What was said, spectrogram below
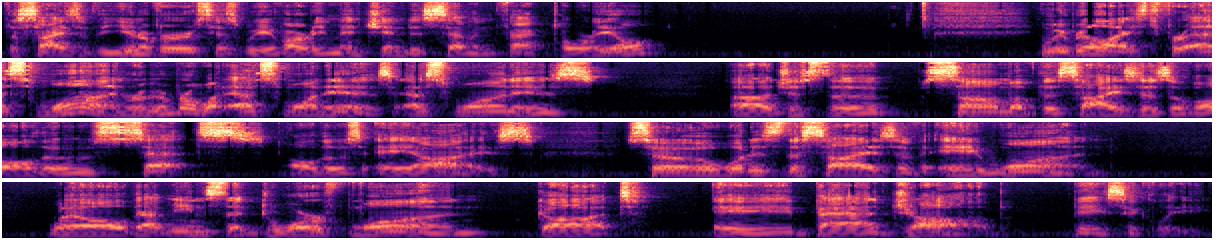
the size of the universe, as we have already mentioned, is 7 factorial. And we realized for S1, remember what S1 is. S1 is uh, just the sum of the sizes of all those sets, all those AIs. So what is the size of A1? Well, that means that dwarf 1 got a bad job, basically.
